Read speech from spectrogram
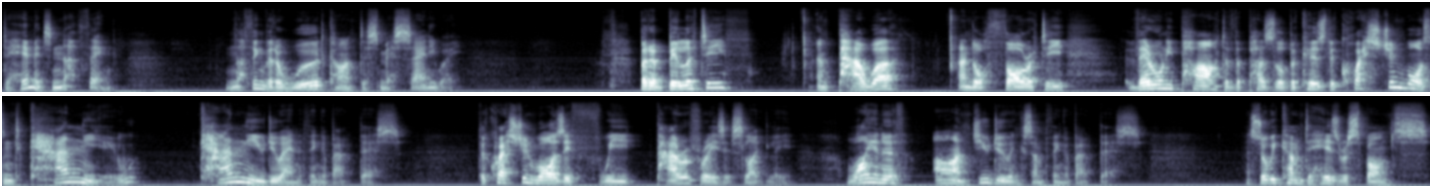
to him it's nothing. Nothing that a word can't dismiss anyway. But ability and power and authority they're only part of the puzzle because the question wasn't can you can you do anything about this the question was if we paraphrase it slightly why on earth aren't you doing something about this? And so we come to his response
